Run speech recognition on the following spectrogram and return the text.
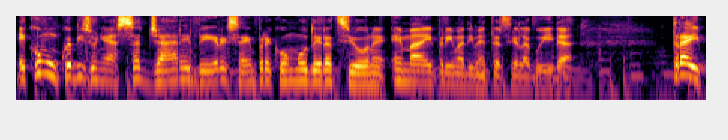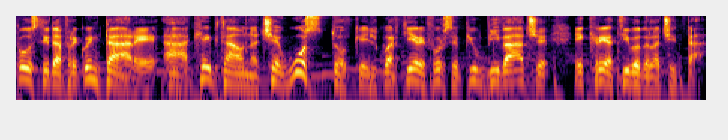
E comunque bisogna assaggiare e bere sempre con moderazione e mai prima di mettersi alla guida. Tra i posti da frequentare a Cape Town c'è Woodstock, il quartiere forse più vivace e creativo della città.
